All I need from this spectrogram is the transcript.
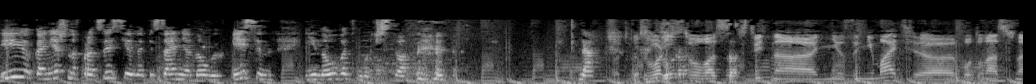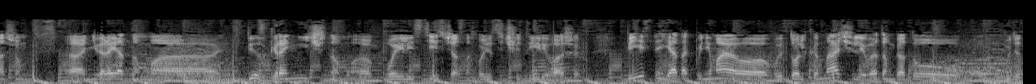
И, конечно, в процессе написания новых песен и нового творчества. Да. Творчество у вас действительно не занимать. Э, Вот у нас в нашем э, невероятном, э, безграничном плейлисте сейчас находится четыре ваших песни. Я так понимаю, вы только начали. В этом году будет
